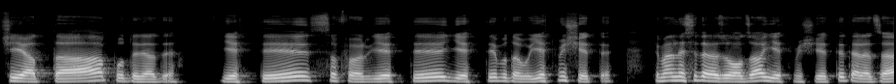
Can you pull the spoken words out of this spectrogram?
2 yadda, bu da elədir. 7 0 7 7 bu da bu 77. Deməli neçə dərəcə olacaq? 77 dərəcə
